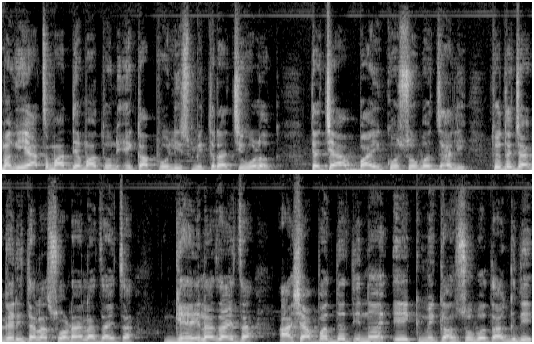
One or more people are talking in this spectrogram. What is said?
मग याच माध्यमातून एका पोलीस मित्राची ओळख त्याच्या बायकोसोबत झाली. तो त्याच्या घरी त्याला सोडायला जायचा. घ्यायला जायचा. अशा पद्धतीनं एकमेकांसोबत अगदी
